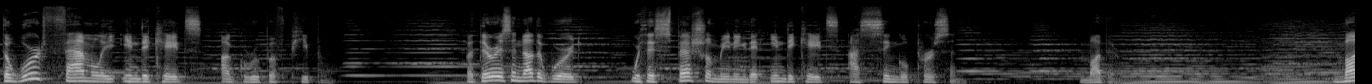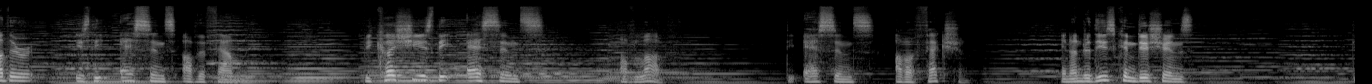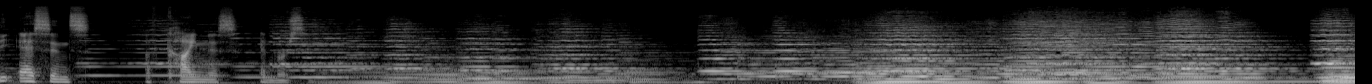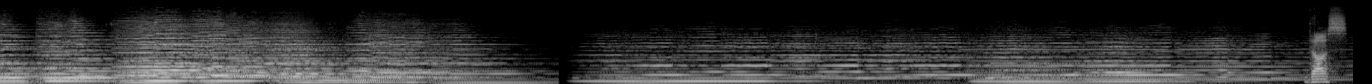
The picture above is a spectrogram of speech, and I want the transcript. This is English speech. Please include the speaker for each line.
Speaker 1: The word family indicates a group of people. But there is another word with a special meaning that indicates a single person mother. Mother is the essence of the family because she is the essence of love, the essence of affection. And under these conditions, the essence of kindness and mercy. Thus,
